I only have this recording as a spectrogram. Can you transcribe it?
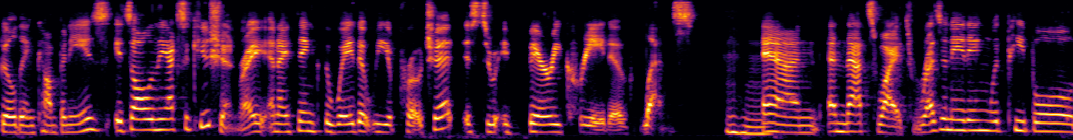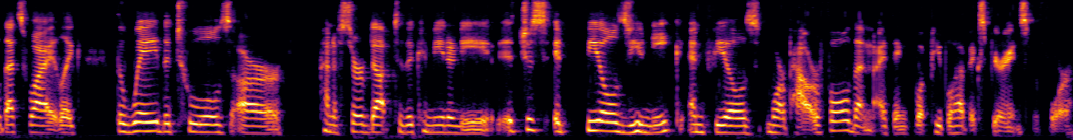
building companies, it's all in the execution, right? And I think the way that we approach it is through a very creative lens. Mm-hmm. And and that's why it's resonating with people. That's why like the way the tools are kind of served up to the community, it just it feels unique and feels more powerful than I think what people have experienced before.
